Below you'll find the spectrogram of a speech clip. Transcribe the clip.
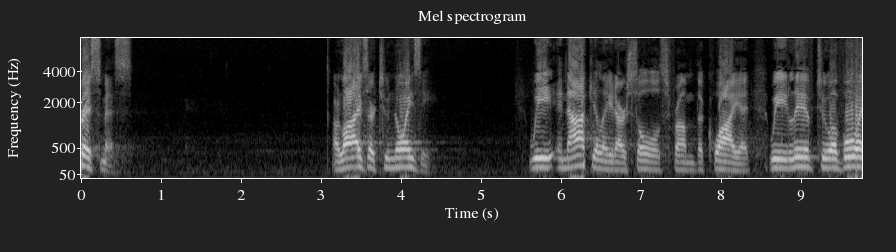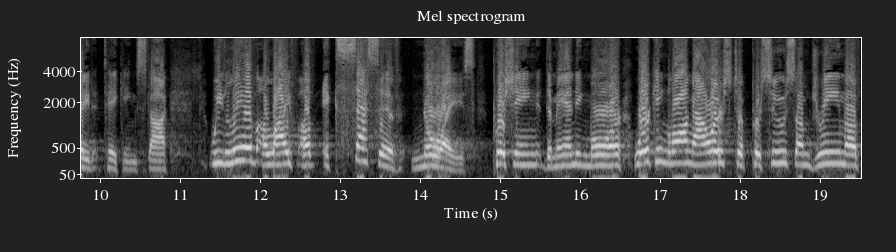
Christmas. Our lives are too noisy. We inoculate our souls from the quiet. We live to avoid taking stock. We live a life of excessive noise, pushing, demanding more, working long hours to pursue some dream of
